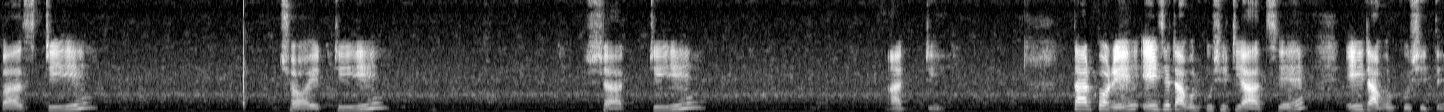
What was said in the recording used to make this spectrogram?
পাঁচটি। ছয়টি। সাতটি। আটটি। তারপরে এই যে ডাবল কুশিটি আছে, এই ডাবল কুশিতে,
